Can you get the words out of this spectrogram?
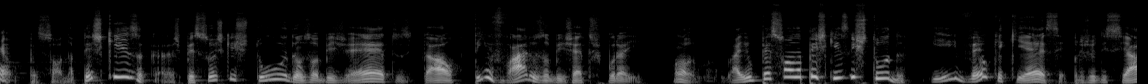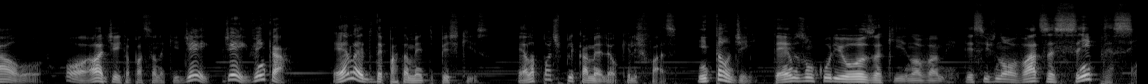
É, o pessoal da pesquisa, cara. As pessoas que estudam os objetos e tal. Tem vários objetos por aí. Ó, aí o pessoal da pesquisa estuda e vê o que, que é, se é prejudicial. Ó, ó, a Jay tá passando aqui. Jay, Jay, vem cá. Ela é do departamento de pesquisa. Ela pode explicar melhor o que eles fazem. Então, Jay, temos um curioso aqui novamente. Esses novatos é sempre assim.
